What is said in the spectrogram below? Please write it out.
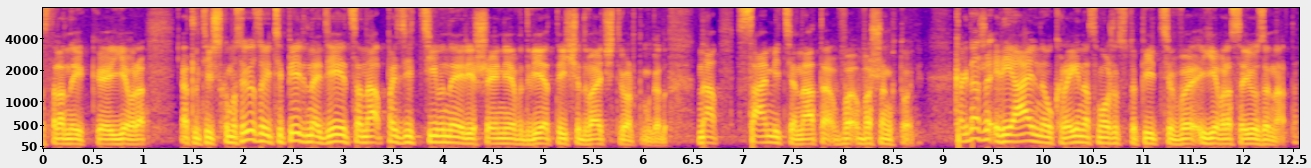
страны к Евроатлантическому Союзу и теперь надеется на позитивное решение в 2024 году на саммите НАТО в Вашингтоне. Когда же реально Украина сможет вступить в Евросоюз и НАТО?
